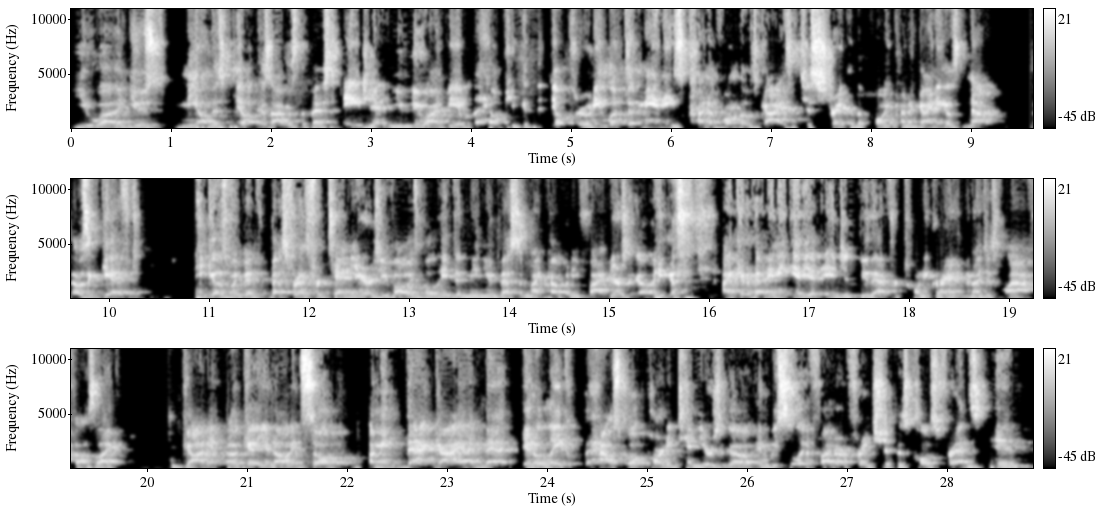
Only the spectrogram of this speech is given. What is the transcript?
you uh, used me on this deal because I was the best agent and you knew I'd be able to help you get the deal through. And he looked at me and he's kind of one of those guys that's just straight to the point kind of guy. And he goes, no, that was a gift. He goes, We've been best friends for 10 years. You've always believed in me and you invested in my company five years ago. He goes, I could have had any idiot agent do that for 20 grand. And I just laughed. I was like, got it. Okay, you know. And so, I mean, that guy I met at a lake houseboat party 10 years ago, and we solidified our friendship as close friends in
